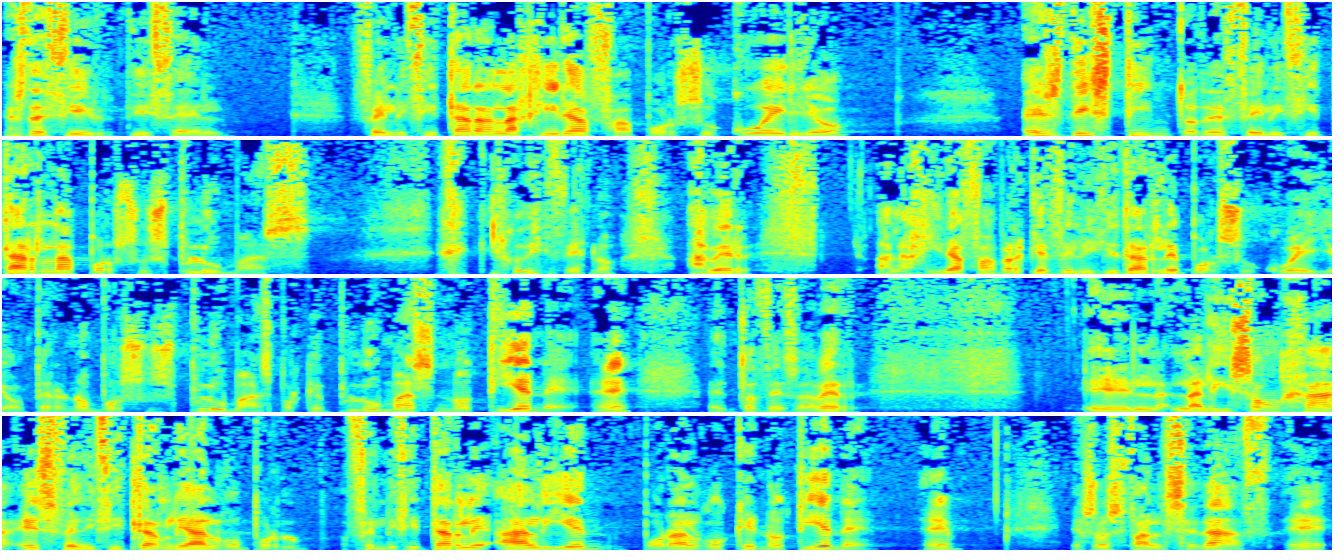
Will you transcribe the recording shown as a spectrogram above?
Es decir, dice él, felicitar a la jirafa por su cuello es distinto de felicitarla por sus plumas. Lo dice, no. A ver, a la jirafa habrá que felicitarle por su cuello, pero no por sus plumas, porque plumas no tiene. ¿eh? Entonces, a ver, la lisonja es felicitarle algo por felicitarle a alguien por algo que no tiene. ¿eh? Eso es falsedad. ¿eh?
